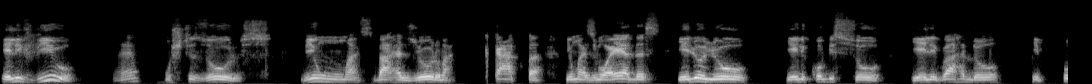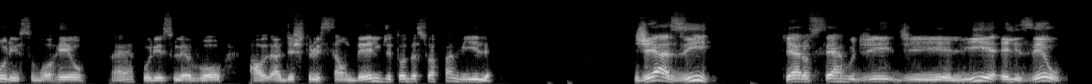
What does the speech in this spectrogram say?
ele viu né, uns tesouros, viu umas barras de ouro, uma capa e umas moedas, e ele olhou, e ele cobiçou, e ele guardou, e por isso morreu, né? por isso levou à destruição dele e de toda a sua família. Geazi, que era o servo de, de Eli, Eliseu,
